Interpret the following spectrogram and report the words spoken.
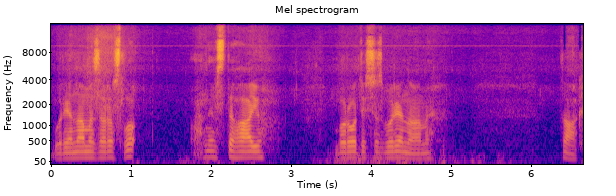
Бур'янами заросло. Не встигаю боротися з бур'янами. Так.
